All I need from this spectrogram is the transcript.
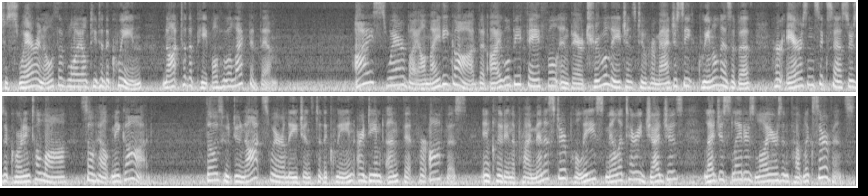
to swear an oath of loyalty to the Queen, not to the people who elected them. I swear by Almighty God that I will be faithful and bear true allegiance to Her Majesty Queen Elizabeth, her heirs and successors according to law, so help me God. Those who do not swear allegiance to the Queen are deemed unfit for office, including the Prime Minister, police, military, judges, legislators, lawyers, and public servants.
